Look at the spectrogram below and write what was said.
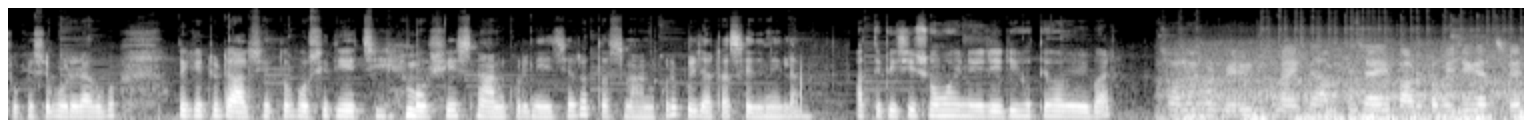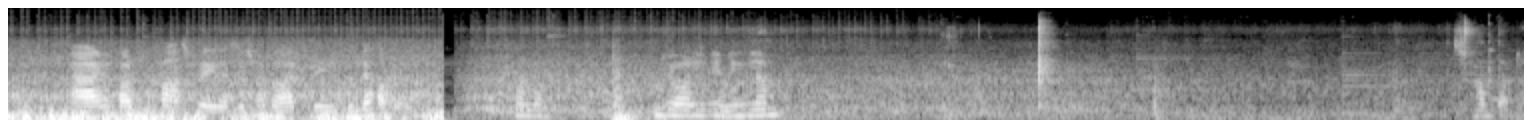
শোকেশে ভরে রাখব। দেখে একটু ডাল সেদ্ধ বসে দিয়েছি, বসিয়ে স্নান করে নিয়েছি আর তো স্নান করে পূজাটা সেরে নিলাম। হাতে বেশি সময় নেই, রেডি হতে হবে এবার। চলো এবার বেরোই সোনাইকে আনতে যাই, বারোটা বেজে গেছে। আর বারোটা পাঁচ হয়ে গেছে, ছোটো আর দেরি করলে হবে না। চলো, জল এনে নিলাম। ছাতাটা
